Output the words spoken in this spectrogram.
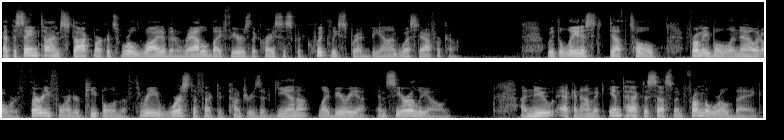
At the same time, stock markets worldwide have been rattled by fears the crisis could quickly spread beyond West Africa. With the latest death toll from Ebola now at over 3,400 people in the three worst affected countries of Guinea, Liberia, and Sierra Leone, a new economic impact assessment from the World Bank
